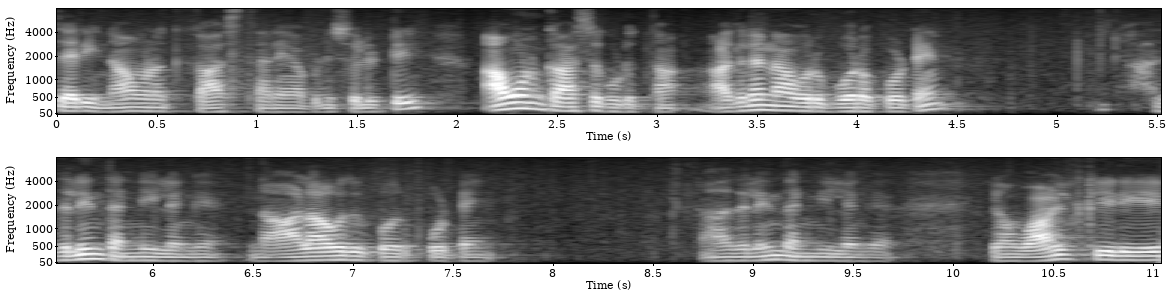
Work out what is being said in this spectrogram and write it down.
சரி நான் உனக்கு காசு தரேன் அப்படின்னு சொல்லிட்டு அவனுக்கு காசை கொடுத்தான். அதில் நான் ஒரு போரை போட்டேன். அதுலேயும் தண்ணி இல்லைங்க. நாலாவது போர் போட்டேன். அதுலேயும் தண்ணி இல்லைங்க. என் வாழ்க்கையிலேயே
